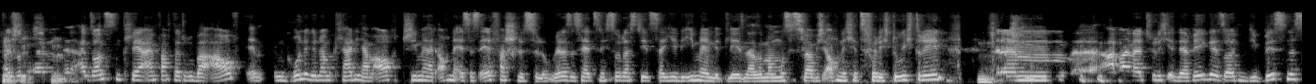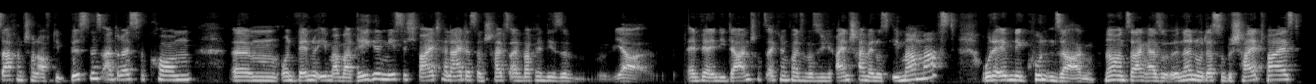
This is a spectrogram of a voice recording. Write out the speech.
Also ähm, ja. ansonsten klär einfach darüber auf. Im, Im, Grunde genommen, klar, die haben auch, Gmail hat auch eine SSL-Verschlüsselung. Ne? Das ist ja jetzt nicht so, dass die jetzt da jede E-Mail mitlesen. Also man muss jetzt, glaube ich, auch nicht jetzt völlig durchdrehen. Hm. ähm, äh, aber natürlich in der Regel sollten die Business-Sachen schon auf die Business-Adresse kommen. Ähm, und wenn du eben aber regelmäßig weiterleitest, dann schreibst einfach in diese, ja, entweder in die Datenschutzerklärung kannst du natürlich reinschreiben, wenn du es immer machst, oder eben den Kunden sagen ne, und sagen, also ne, nur, dass du Bescheid weißt,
